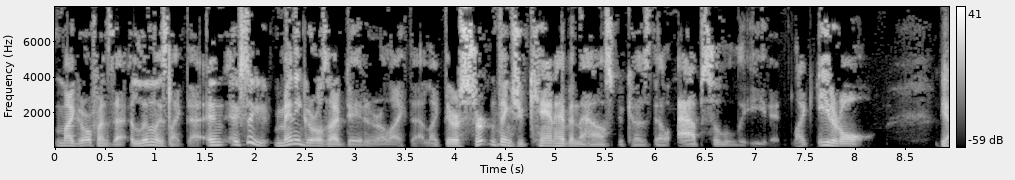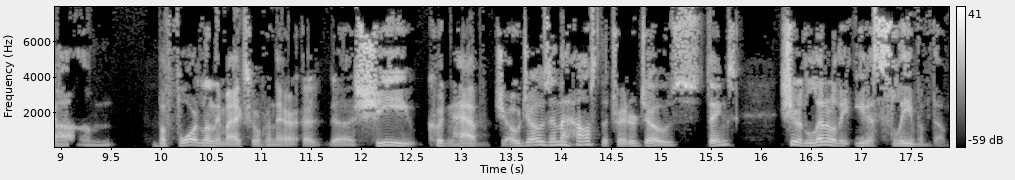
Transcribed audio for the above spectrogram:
my girlfriend's that, Lindley's like that. And actually many girls I've dated are like that. Like there are certain things you can't have in the house because they'll absolutely eat it. Like eat it all. Yeah. Um, before Lindley, my ex-girlfriend there, uh, uh, she couldn't have JoJo's in the house, the Trader Joe's things. She would literally eat a sleeve of them.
